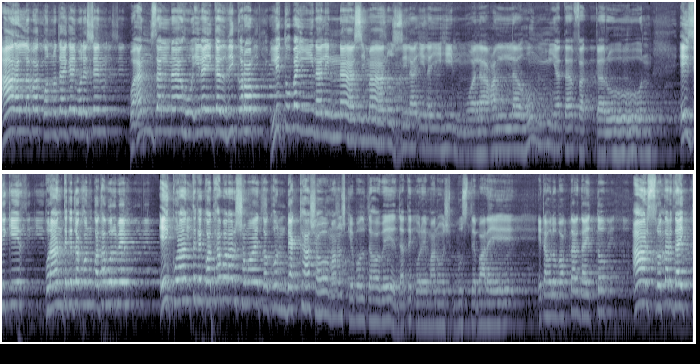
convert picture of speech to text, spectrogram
আর আল্লাহ পাক অন্য জায়গায় বলেছেন وأنزلناه إليك الذكر لتبين للناس ما نزل إليهم ولعلهم يتفكرون এই জিকির কোরআন থেকে যখন কথা বলবে এই কোরআন থেকে কথা বলার সময় তখন ব্যাখ্যা সহ মানুষকে বলতে হবে যাতে করে মানুষ বুঝতে পারে এটা হলো বক্তার দায়িত্ব আর শ্রোতার দায়িত্ব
